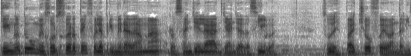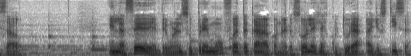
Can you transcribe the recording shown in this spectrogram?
Quien no tuvo mejor suerte fue la primera dama Rosangela Yanya da Silva. Su despacho fue vandalizado. En la sede del Tribunal Supremo fue atacada con aerosoles la escultura A Justiza,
